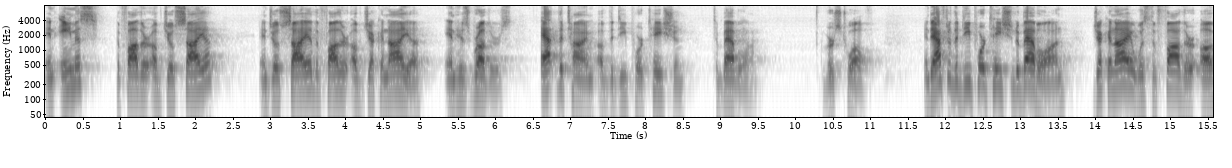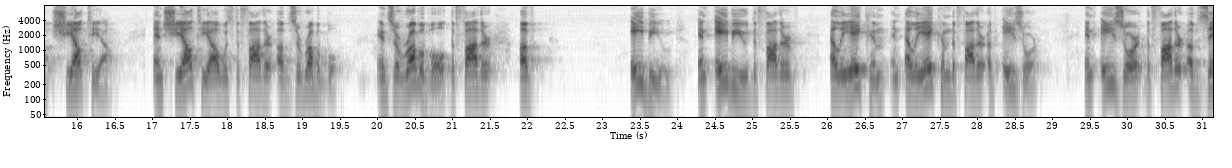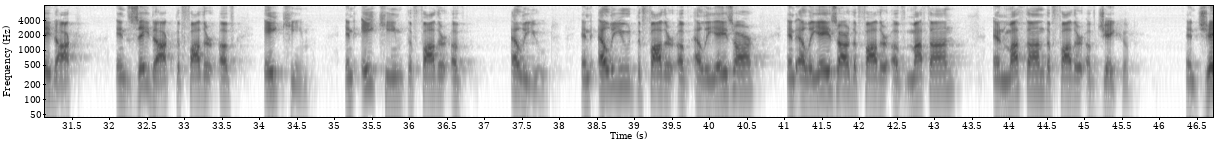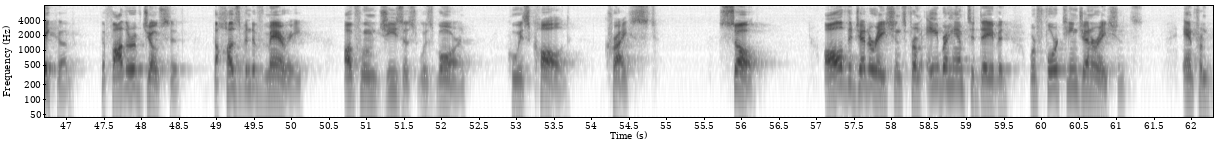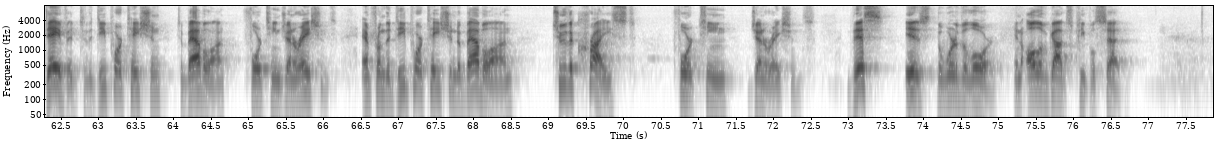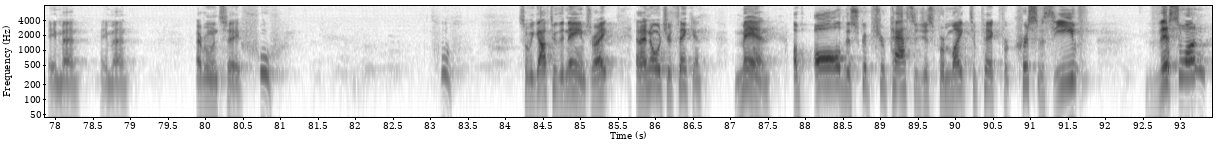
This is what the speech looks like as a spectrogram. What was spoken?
and Amos the father of Josiah, and Josiah the father of Jeconiah and his brothers at the time of the deportation to Babylon. Verse 12. And after the deportation to Babylon, Jeconiah was the father of Shealtiel, and Shealtiel was the father of Zerubbabel, and Zerubbabel the father of Abiud, and Abiud the father of Eliakim, and Eliakim the father of Azor, and Azor the father of Zadok, and Zadok the father of Achim, and Achim the father of Eliud, and Eliud the father of Eleazar, and Eleazar the father of Matthan, and Matthan the father of Jacob, and Jacob the father of Joseph, the husband of Mary, of whom Jesus was born, who is called Christ. So, all the generations from Abraham to David were 14 generations, and from David to the deportation to Babylon, 14 generations, and from the deportation to Babylon to the Christ, 14 generations. This is the word of the Lord, and all of God's people said, Amen. Amen. Everyone say, whew. Whew. So we got through the names, right? And I know what you're thinking. Man, of all the scripture passages for Mike to pick for Christmas Eve, this one?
